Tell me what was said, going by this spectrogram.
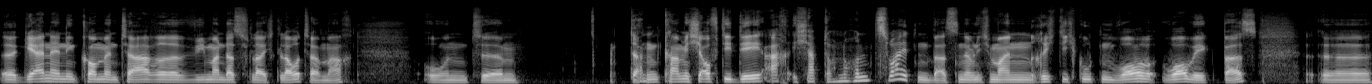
äh, gerne in die Kommentare, wie man das vielleicht lauter macht. Und ähm, dann kam ich auf die Idee, ach, ich habe doch noch einen zweiten Bass, nämlich meinen richtig guten War Warwick-Bass. Äh,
